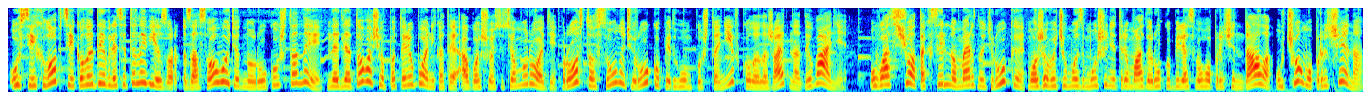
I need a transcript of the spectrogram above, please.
Усі хлопці, коли дивляться телевізор, засовують одну руку в штани не для того, щоб потеребонькати або щось у цьому роді, просто сунуть руку під гумку штанів, коли лежать на дивані. У вас що, так сильно мерзнуть руки? Може, ви чому змушені тримати руку біля свого причиндала? У чому причина?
